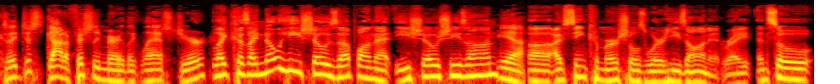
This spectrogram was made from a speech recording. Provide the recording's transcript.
because I just got officially married like last year. like because I know he shows up on that e show she's on. Yeah. uh, I've seen commercials where he's on it, right? And so,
